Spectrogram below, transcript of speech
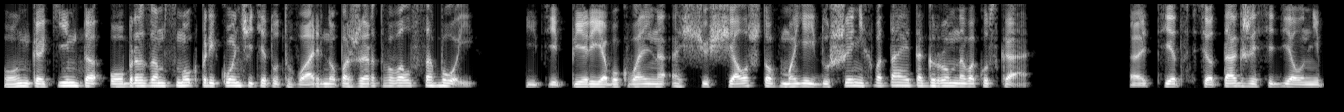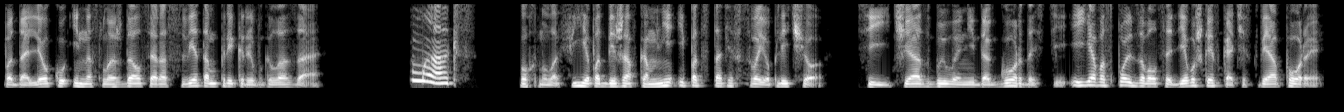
Он каким-то образом смог прикончить эту тварь, но пожертвовал собой. И теперь я буквально ощущал, что в моей душе не хватает огромного куска. Отец все так же сидел неподалеку и наслаждался рассветом, прикрыв глаза. «Макс!» Охнула фия, подбежав ко мне и подставив свое плечо. Сейчас было не до гордости, и я воспользовался девушкой в качестве опоры.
